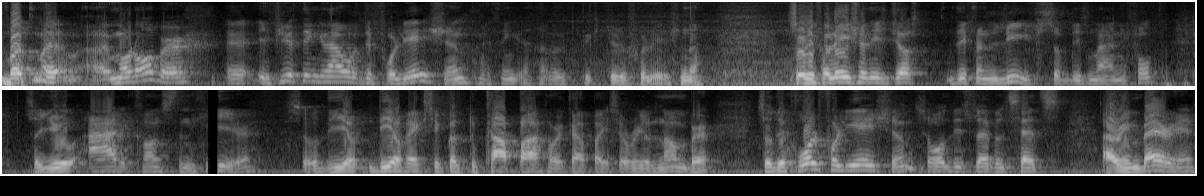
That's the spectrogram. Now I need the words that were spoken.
But uh, moreover, uh, if you think now of the foliation, I think I have a picture of foliation now. So the foliation is just different leaves of this manifold. So you add a constant here. So d d of x equal to kappa, where kappa is a real number. So the whole foliation, so all these level sets are invariant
